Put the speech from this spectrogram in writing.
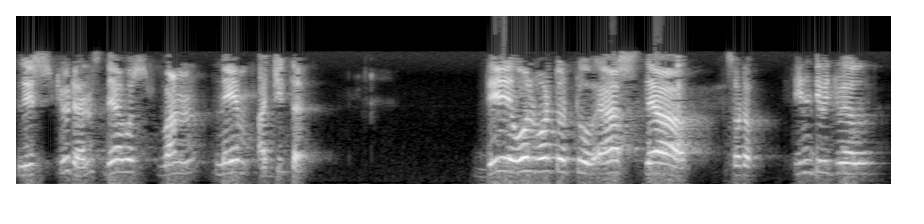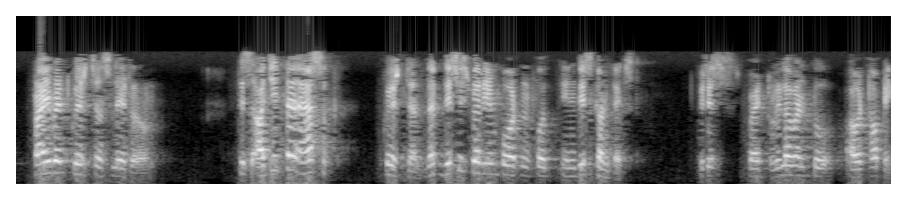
these students, there was one named Ajita. They all wanted to ask their sort of individual private questions later on. This Ajita asked a question that this is very important for in this context. It is quite relevant to our topic.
